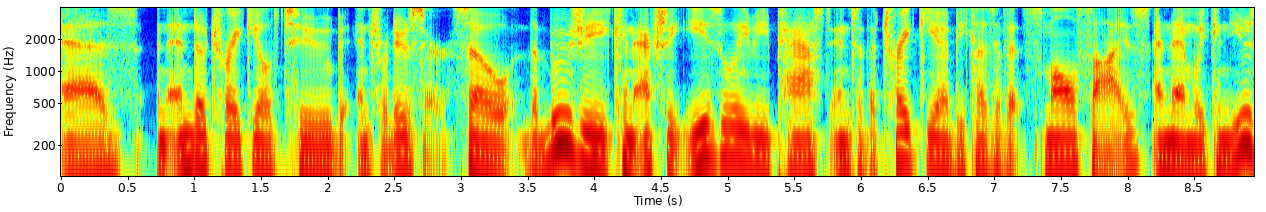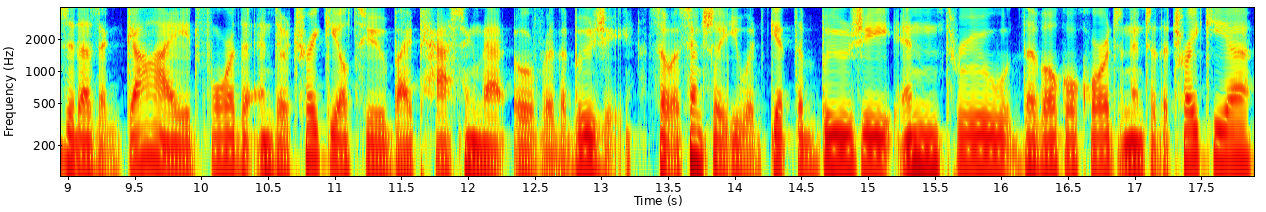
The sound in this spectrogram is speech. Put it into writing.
as an endotracheal tube introducer. So the bougie can actually easily be passed into the trachea because of its small size, and then we can use it as a guide for the endotracheal tube by passing that over the bougie. So essentially you would get the bougie in through the vocal cords and into the trachea,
